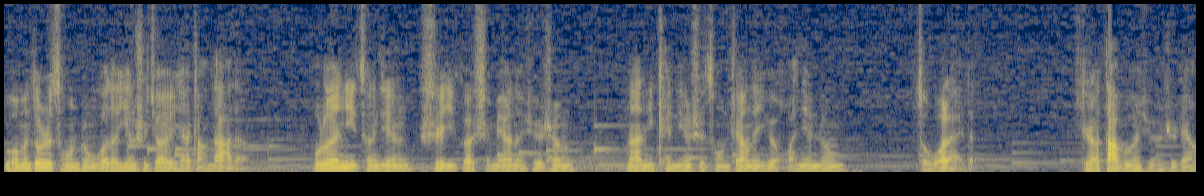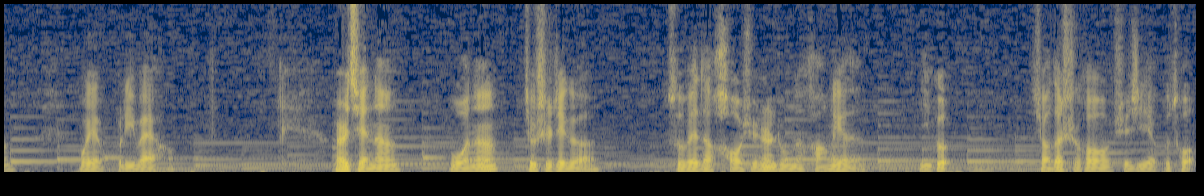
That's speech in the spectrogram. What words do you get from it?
我们都是从中国的应试教育下长大的，无论你曾经是一个什么样的学生，那你肯定是从这样的一个环境中走过来的。至少大部分学生是这样的，我也不例外哈。而且呢，我呢就是这个所谓的好学生中的行列的一个。小的时候学习也不错，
